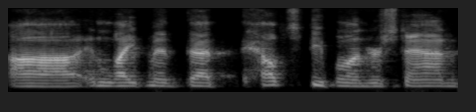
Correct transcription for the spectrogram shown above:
Uh, enlightenment that helps people understand,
